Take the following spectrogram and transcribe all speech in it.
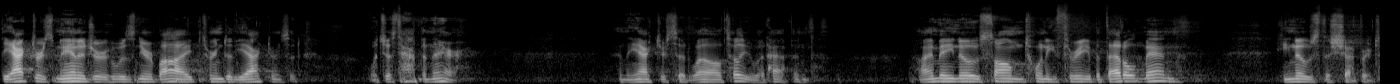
The actor's manager, who was nearby, turned to the actor and said, what just happened there? And the actor said, Well, I'll tell you what happened. I may know Psalm 23, but that old man, he knows the shepherd.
